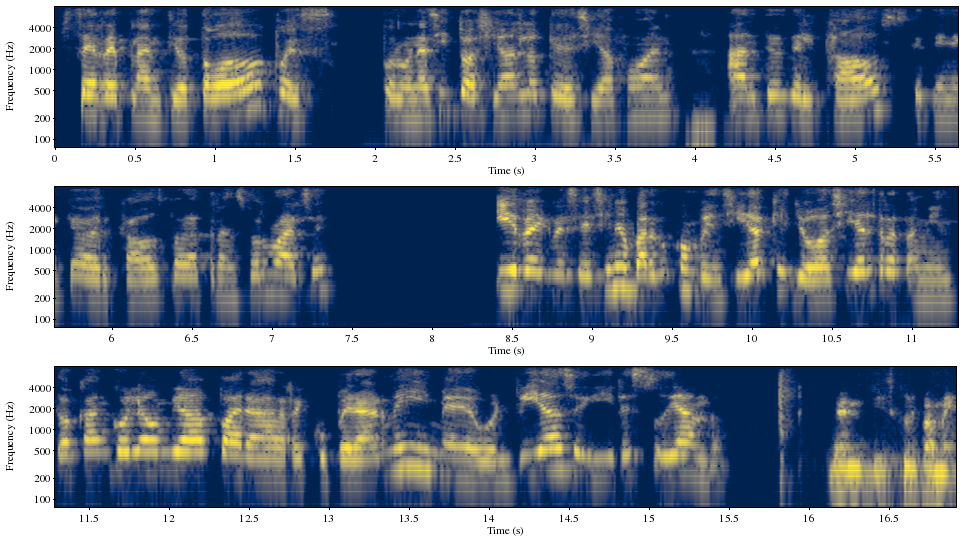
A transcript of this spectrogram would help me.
se replanteó todo, pues, por una situación, lo que decía Juan antes del caos, que tiene que haber caos para transformarse. Y regresé, sin embargo, convencida que yo hacía el tratamiento acá en Colombia para recuperarme y me volvía a seguir estudiando. Ven, discúlpame,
